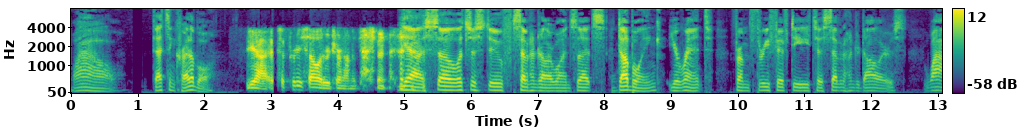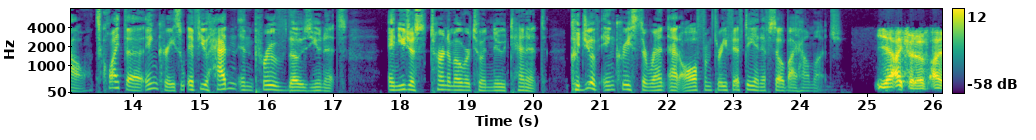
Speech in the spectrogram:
Wow, that's incredible. Yeah, it's a pretty solid return on investment. yeah, so let's just do seven hundred dollar one. So that's doubling your rent from three fifty to seven hundred dollars Wow, it's quite the increase. If you hadn't improved those units and you just turned them over to a new tenant, could you have increased the rent at all from 350 and if so by how much? Yeah, I could have. I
